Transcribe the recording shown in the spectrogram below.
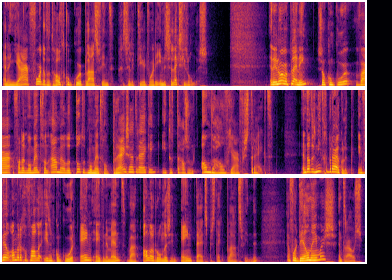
En een jaar voordat het hoofdconcours plaatsvindt, geselecteerd worden in de selectierondes. Een enorme planning, zo'n concours, waar van het moment van aanmelden tot het moment van prijsuitreiking in totaal zo'n anderhalf jaar verstrijkt. En dat is niet gebruikelijk. In veel andere gevallen is een concours één evenement waar alle rondes in één tijdsbestek plaatsvinden. En voor deelnemers, en trouwens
